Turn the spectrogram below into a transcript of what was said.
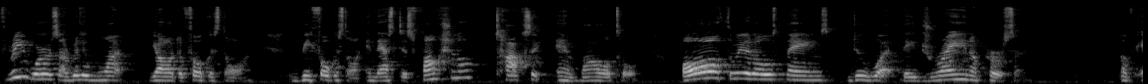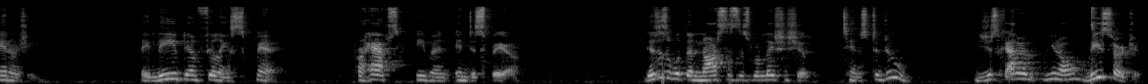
Three words I really want y'all to focus on, be focused on, and that's dysfunctional, toxic, and volatile. All three of those things do what? They drain a person of energy. They leave them feeling spent, perhaps even in despair. This is what the narcissist relationship tends to do. You just got to, you know, research it.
